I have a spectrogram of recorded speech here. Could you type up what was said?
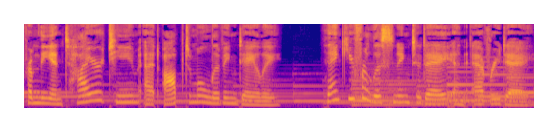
From the entire team at Optimal Living Daily, thank you for listening today and every day.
